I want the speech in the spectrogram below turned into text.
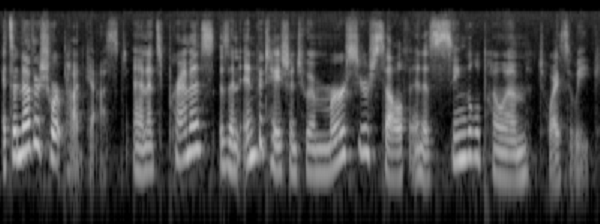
It's another short podcast, and its premise is an invitation to immerse yourself in a single poem twice a week.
